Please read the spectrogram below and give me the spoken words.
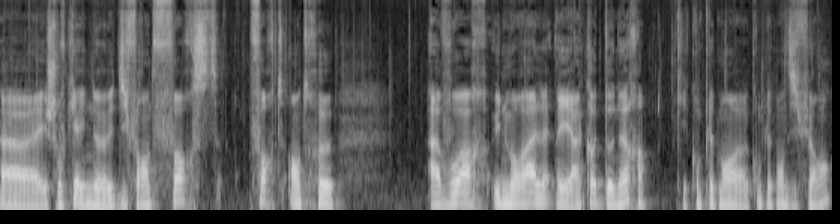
Euh, et je trouve qu'il y a une différente force forte entre avoir une morale et un code d'honneur qui est complètement, euh, complètement différent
